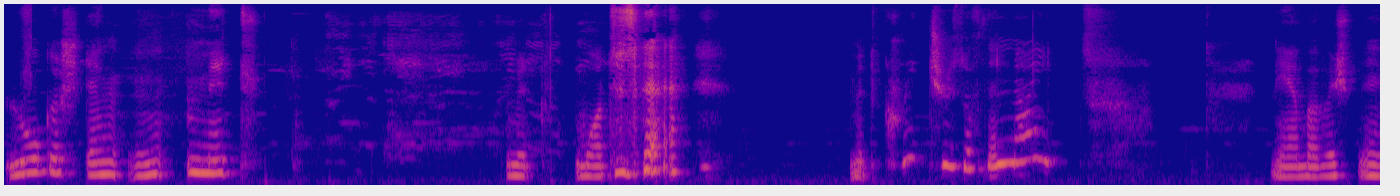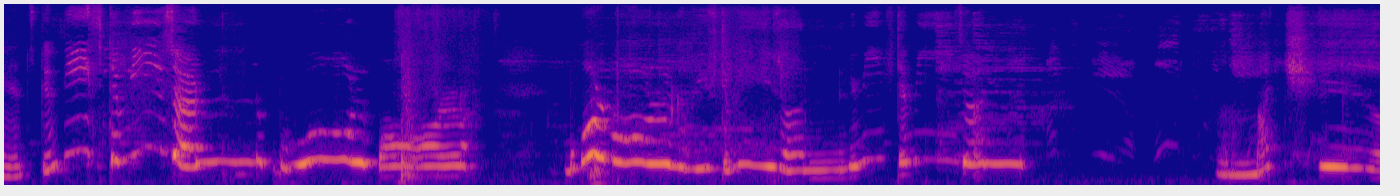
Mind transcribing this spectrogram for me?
Logisch denken mit mit Mortis. mit Creatures of the Night. Nee, aber wir spielen jetzt gewiefte Wiesen. Brawlball. Brawlball, gewiefte Wiesen. Gewiefte Wiesen. Matsch hier.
